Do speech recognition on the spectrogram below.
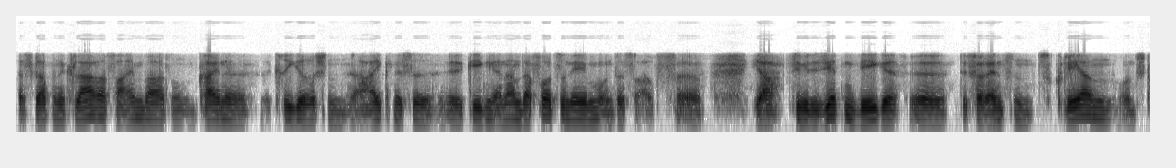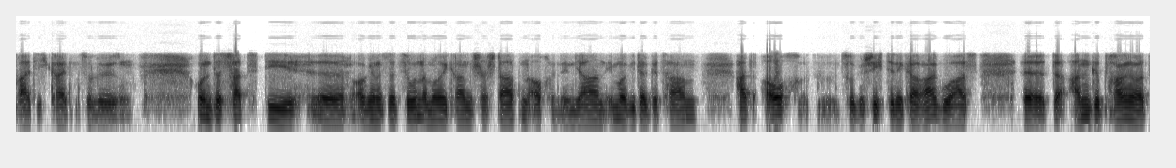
Es gab eine klare Vereinbarung, keine kriegerischen Ereignisse äh, gegeneinander vorzunehmen und das auf äh, ja, zivilisierten Wege äh, Differenzen zu klären und Streitigkeiten zu lösen. Und das hat die äh, Organisation amerikanischer Staaten auch in den Jahren immer wieder getan, hat auch zur Geschichte Nicaraguas äh, angeprangert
